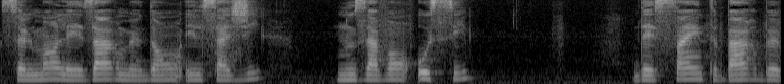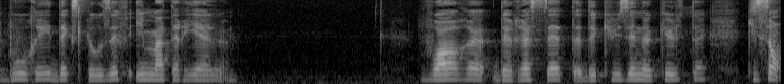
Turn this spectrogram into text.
seulement les armes dont il s'agit, nous avons aussi des saintes barbes bourrées d'explosifs immatériels, voire de recettes de cuisine occulte qui sont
